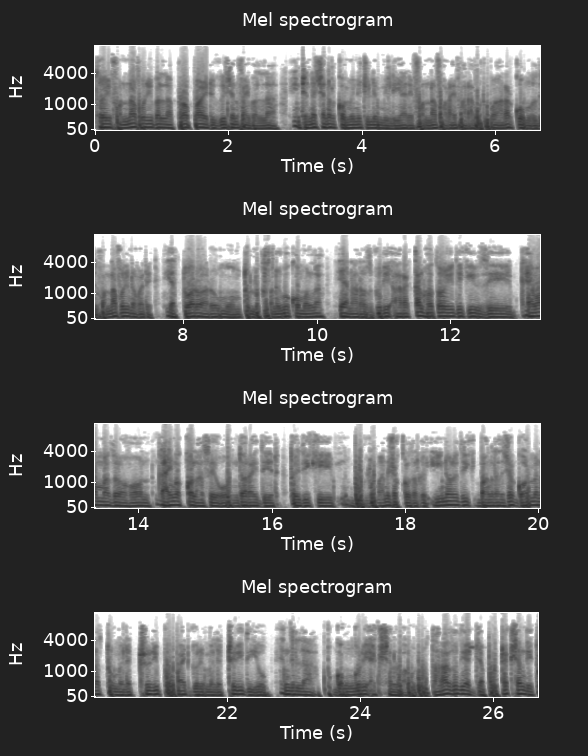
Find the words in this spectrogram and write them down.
তো ফন্না ফরি পাল্লা প্রপার এডুকেশন পাই পাল্লা। ইন্টারন্যাশনাল কমিউনিটি মিলিয়ারে ফন্না ফরাই ফারা আর কম যদি ফন্না ফরি না ইয়াত তো আরও আরও মন তো লোকসান হইব কমল্লা ইয়া করি আর দেখি যে খেমার মাঝে হন গাইং অক্কল আছে দেখি বুড়লো মানুষ অক্কল দরকার ইনরে দেখি বাংলাদেশের গভর্নমেন্ট তো মিলিটারি প্রোভাইড করে মিলিটারি দিও এন্দিল্লা গঙ্গুরি অ্যাকশন তারা যদি প্রোটেকশন দিত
